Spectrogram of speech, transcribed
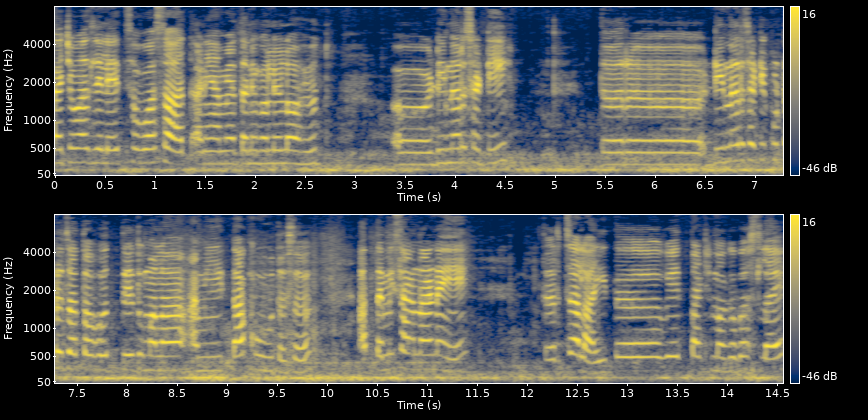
संध्याकाळचे वाजलेले आहेत सव्वा सात आणि आम्ही आता निघालेलो आहोत डिनरसाठी. तर डिनरसाठी कुठं जात आहोत ते तुम्हाला आम्ही दाखवू तसं. आत्ता मी सांगणार नाही आहे तर चला इथं वेद पाठीमागं बसलाय.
